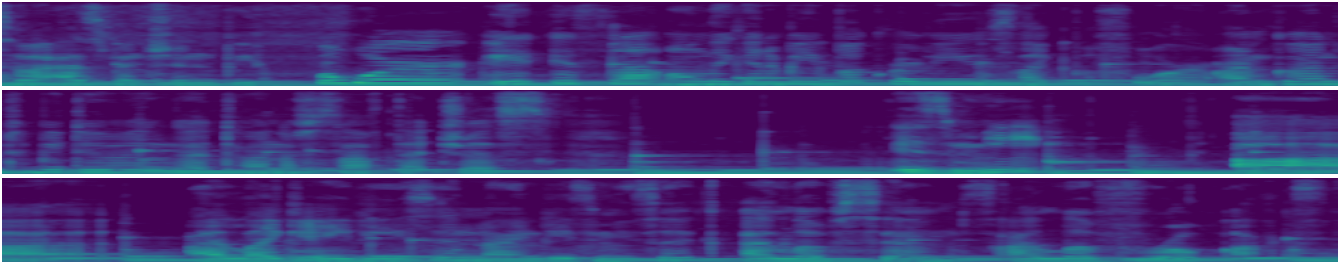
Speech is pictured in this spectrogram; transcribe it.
So, as mentioned before, it is not only going to be book reviews like before, I'm going to be doing a ton of stuff that just is me. Uh, I like 80s and 90s music. I love Sims. I love Roblox.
